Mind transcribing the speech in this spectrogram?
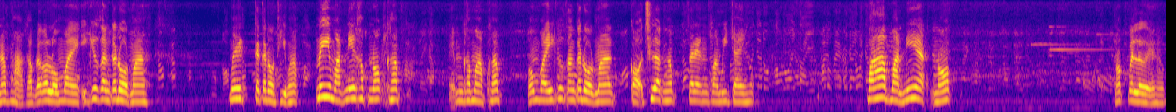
หน้าผากครับ แล้วก็ล้มไปอีคิวซังกระโดดมา ไม่จะกระโดดถีบครับ นี่หมัดนี้ครับน็อกครับ เต็มขมับครับล้มไปอีคิวซังกระโดดมาเกาะเชือกครับ แสดงความดีใจครับ ป้าบหมัดเนี่ยน็อกน็อกไปเลยครับ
